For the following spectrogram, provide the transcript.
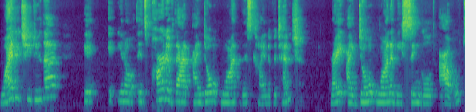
Why did she do that? It, it, you know, it's part of that. I don't want this kind of attention right? I don't want to be singled out.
